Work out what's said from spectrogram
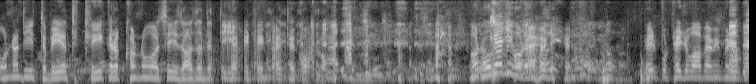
ਉਹਨਾਂ ਦੀ ਤਬੀਅਤ ਠੀਕ ਰੱਖਣ ਨੂੰ ਅਸੀਂ ਇਜਾਜ਼ਤ ਦਿੱਤੀ ਹੈ ਕਿ ਠੇਕਾ ਇੱਥੇ ਖੋਲ ਲਓ। ਹੋ ਗਿਆ ਜੀ ਹੋ ਗਿਆ। ਫਿਰ ਪੁੱਠੇ ਜਵਾਬ ਐਵੇਂ ਮਿਲੂਗੇ।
